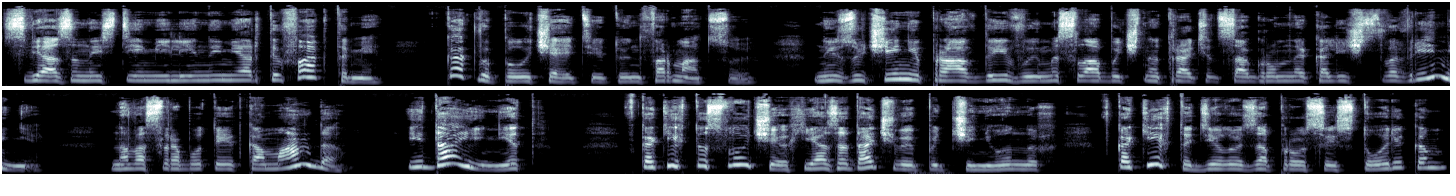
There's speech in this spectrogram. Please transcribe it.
связанные с теми или иными артефактами. Как вы получаете эту информацию?» На изучение правды и вымысла обычно тратится огромное количество времени. На вас работает команда? И да, и нет. В каких-то случаях я задачиваю подчиненных, в каких-то делаю запросы историкам,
